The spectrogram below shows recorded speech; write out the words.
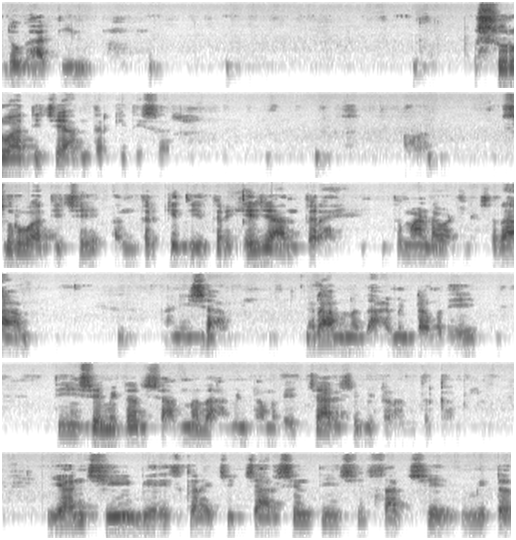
दोघातील सुरुवातीचे अंतर किती सर? सुरुवातीचे अंतर किती? तर हे जे अंतर आहे इथं मांडा वाटले. राम आणि श्याम. रामनं दहा मिनिटामध्ये तीनशे मीटर श्यामनं दहा मिनिटामध्ये चारशे मीटर अंतर कापलं. यांची बेरीज करायची चारशे तीनशे सातशे मीटर.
